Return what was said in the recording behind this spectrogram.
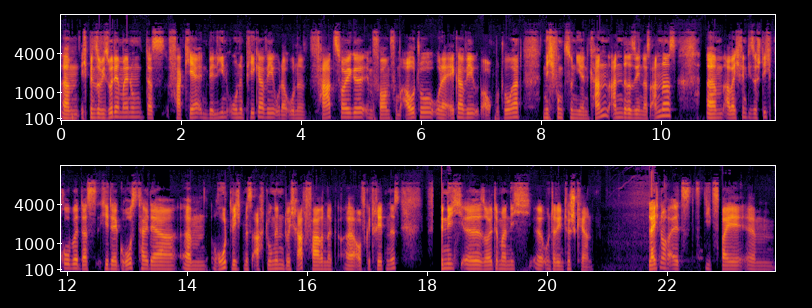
Ähm, ich bin sowieso der Meinung, dass Verkehr in Berlin ohne Pkw oder ohne Fahrzeuge in Form vom Auto oder Lkw oder auch Motorrad nicht funktionieren kann. Andere sehen das anders. Ähm, aber ich finde diese Stichprobe, dass hier der Großteil der ähm, Rotlichtmissachtungen durch Radfahrende äh, aufgetreten ist, finde ich, äh, sollte man nicht äh, unter den Tisch kehren. Vielleicht noch als die zwei ähm,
